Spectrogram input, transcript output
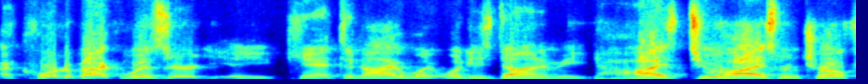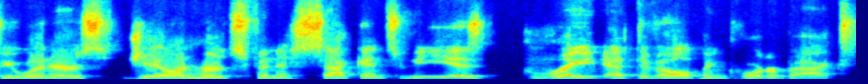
a, quarterback wizard. You can't deny what, what he's done. I mean, two Heisman Trophy winners. Jalen Hurts finished second, so he is great at developing quarterbacks.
